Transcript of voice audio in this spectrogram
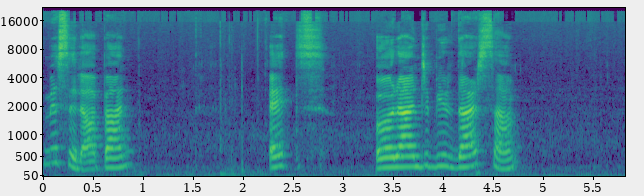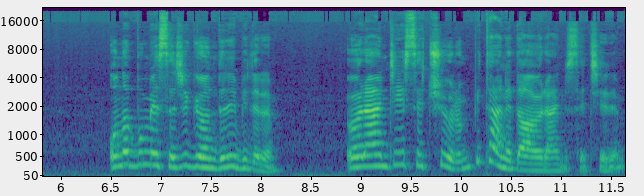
mesela ben et öğrenci bir dersem ona bu mesajı gönderebilirim. Öğrenciyi seçiyorum. Bir tane daha öğrenci seçelim.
